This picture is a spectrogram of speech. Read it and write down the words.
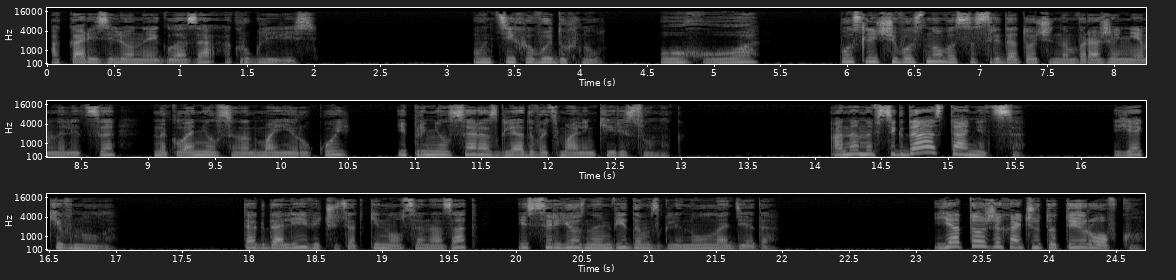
а кари зеленые глаза округлились. Он тихо выдохнул. «Ого!» После чего снова с сосредоточенным выражением на лице наклонился над моей рукой и принялся разглядывать маленький рисунок. «Она навсегда останется?» Я кивнула. Тогда Леви чуть откинулся назад и с серьезным видом взглянул на деда. «Я тоже хочу татуировку»,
